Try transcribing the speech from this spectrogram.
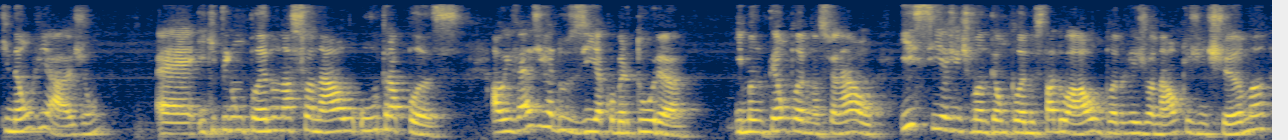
que não viajam é, e que tem um plano nacional Ultra Plus. Ao invés de reduzir a cobertura e manter um plano nacional, e se a gente manter um plano estadual, um plano regional que a gente chama,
